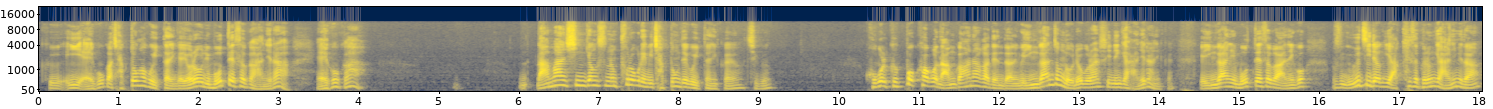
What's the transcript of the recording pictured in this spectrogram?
그 이 에고가 작동하고 있다니까 여러분이 못돼서가 아니라 에고가 나만 신경 쓰는 프로그램이 작동되고 있다니까요 지금 그걸 극복하고 남과 하나가 된다는 거 인간적 노력을 할 수 있는 게 아니라니까요. 인간이 못돼서가 아니고 무슨 의지력이 약해서 그런 게 아닙니다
